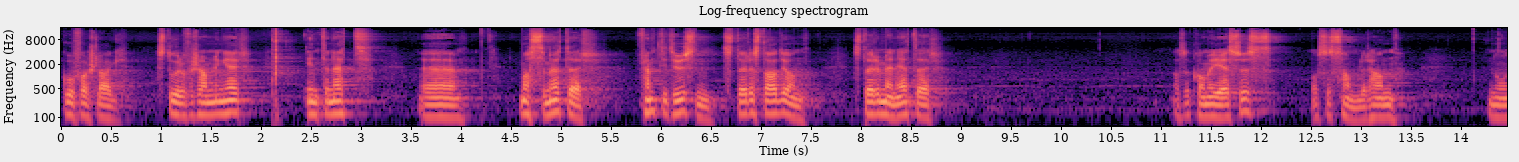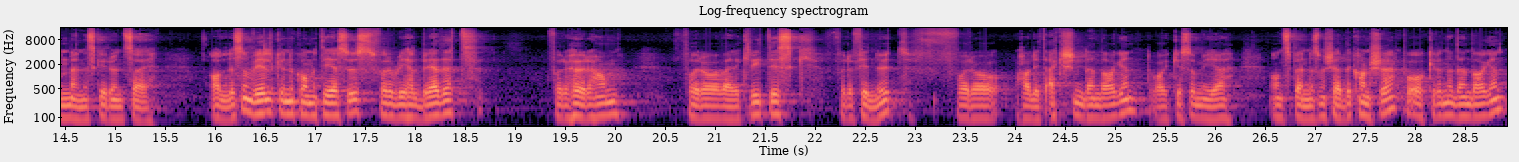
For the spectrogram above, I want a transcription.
Gode forslag. Store forsamlinger, Internett, eh, massemøter. 50 000, større stadion, større menigheter. Og så kommer Jesus, og så samler han noen mennesker rundt seg. Alle som vil, kunne komme til Jesus for å bli helbredet, for å høre ham, for å være kritisk, for å finne ut, for å ha litt action den dagen. Det var ikke så mye annet spennende som skjedde kanskje på åkrene den dagen.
